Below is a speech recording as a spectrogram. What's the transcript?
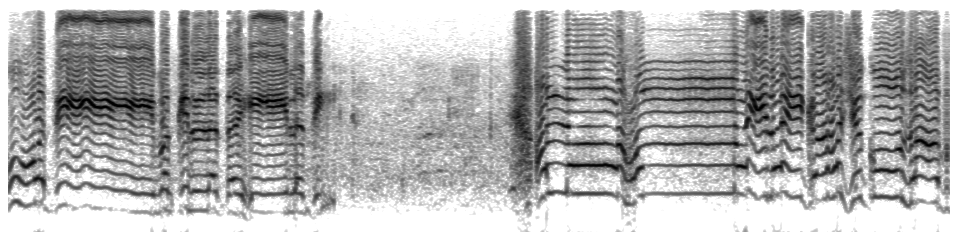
قوتی وقلت حیلتی اللہم الیک اشکو ضعف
